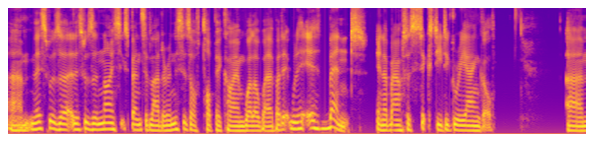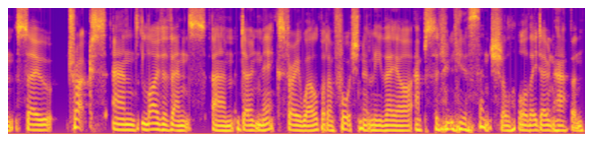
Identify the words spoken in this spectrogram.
Um, this was a this was a nice expensive ladder, and this is off topic. I am well aware, but it it had bent in about a sixty degree angle. Um, so trucks and live events um, don't mix very well, but unfortunately they are absolutely essential, or they don't happen.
